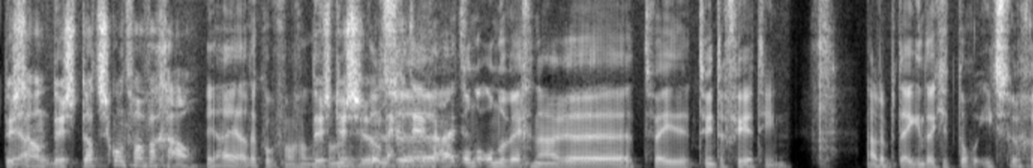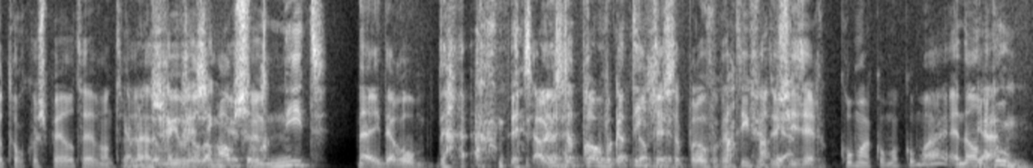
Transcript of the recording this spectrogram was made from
dus, ja. Dan, dus dat komt van Van Gaal. Ja, ja dat komt van Van Dus, van, dus dat leg is, het even uit. On, onderweg naar 2014. Nou, dat betekent dat je toch iets teruggetrokken speelt. Hè? Want Ja, maar dat is we geen wilden pressing meer, absoluut niet. Nee, daarom. Dus, oh, dus dat provocatief. Dat is dat provocatieve. Dus ja. je zegt, kom maar, kom maar, kom maar. En dan Ja. boem,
